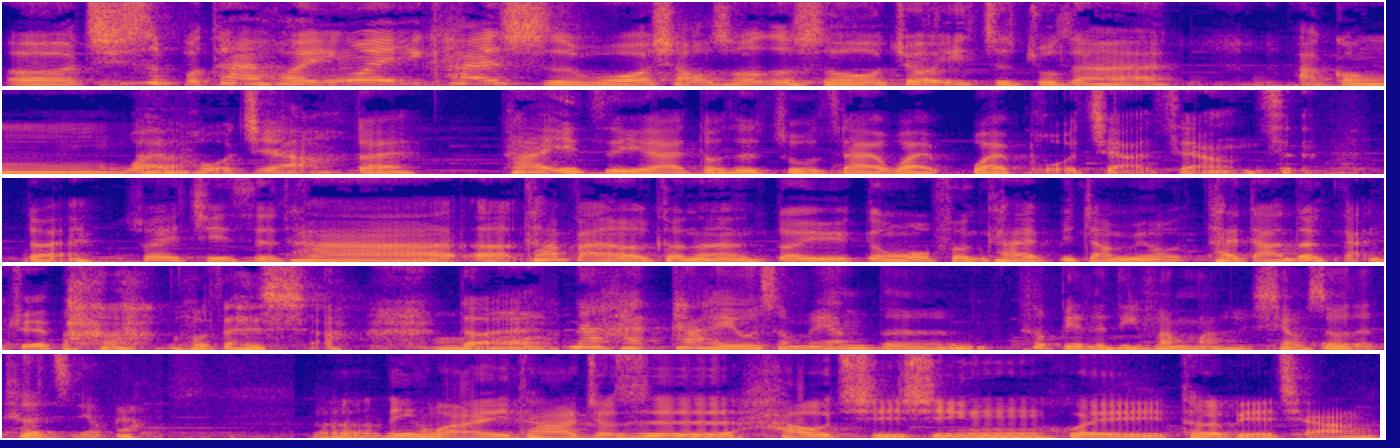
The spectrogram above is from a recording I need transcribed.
呃，其实不太会，因为一开始我小时候的时候就一直住在阿公外婆家，呃、对。他一直以来都是住在外外婆家这样子，对，所以其实他呃，他反而可能对于跟我分开比较没有太大的感觉吧，我在想，对，哦、那还他还有什么样的特别的地方吗？小时候的特质有没有？呃，另外他就是好奇心会特别强，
